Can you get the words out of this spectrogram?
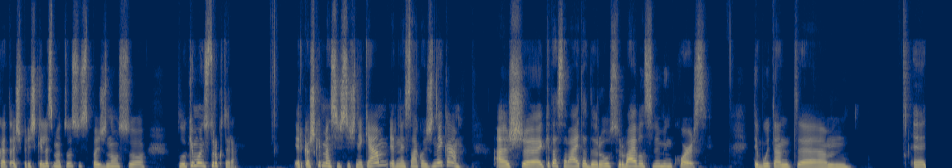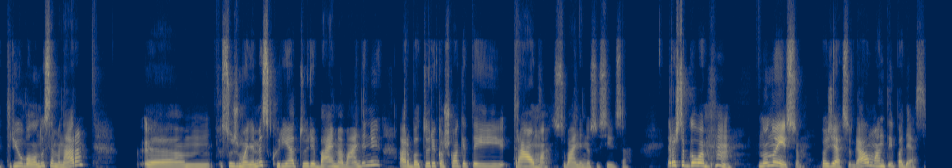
kad aš prieš kelis metus susipažinau su plaukimo instruktorė. Ir kažkaip mes išsišnekėm ir jis sako, žinai ką, aš e, kitą savaitę darau survival swimming course. Tai būtent um, trijų valandų seminarą, su žmonėmis, kurie turi baimę vandeniui arba turi kažkokią tai traumą su vandeniu susijusią. Ir aš taip galvoju, hm, nu nueisiu, pažiūrėsiu, gal man tai padės.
